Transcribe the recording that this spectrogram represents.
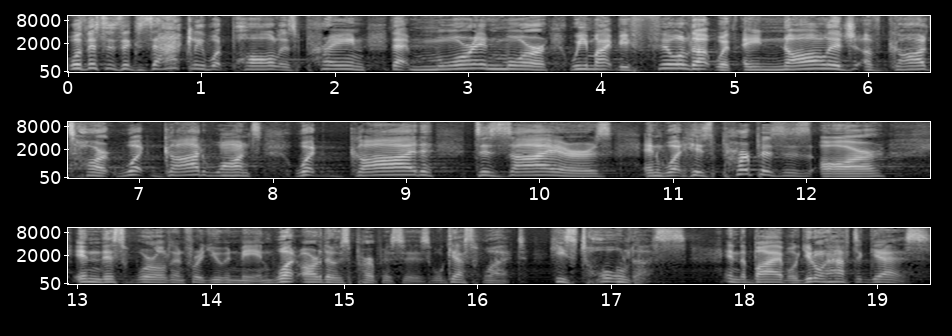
Well, this is exactly what Paul is praying that more and more we might be filled up with a knowledge of God's heart, what God wants, what God desires, and what his purposes are in this world and for you and me. And what are those purposes? Well, guess what? He's told us in the Bible. You don't have to guess.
